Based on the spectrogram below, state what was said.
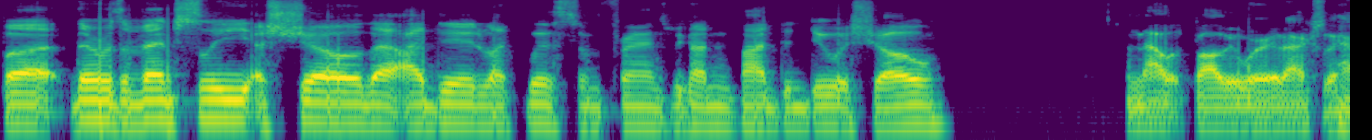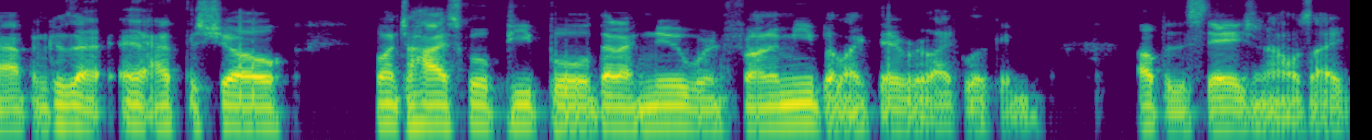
But there was eventually a show that I did like with some friends. We got invited to do a show and that was probably where it actually happened because at, at the show a bunch of high school people that i knew were in front of me but like they were like looking up at the stage and i was like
